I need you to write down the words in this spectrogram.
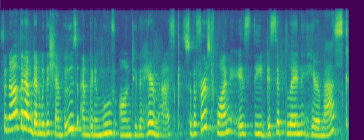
So now that I'm done with the shampoos, I'm gonna move on to the hair mask. So the first one is the Discipline Hair Mask.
